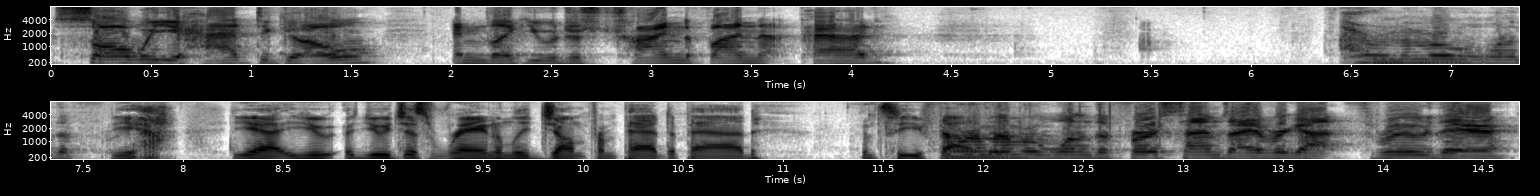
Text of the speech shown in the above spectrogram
saw where you had to go and like you were just trying to find that pad. I remember Mm-hmm. one of the yeah, yeah. You you just randomly jump from pad to pad until you I found it. I remember one of the first times I ever got through there.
